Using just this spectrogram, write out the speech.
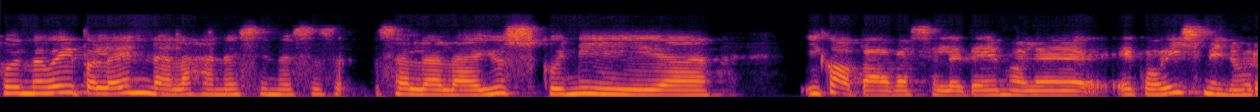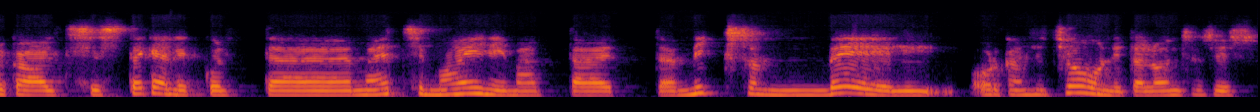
kui me võib-olla enne lähenesime sellele justkui nii äh, igapäevasele teemale egoismi nurga alt, siis tegelikult äh, ma jätsin mainimata, et äh, miks on veel organisatsioonidel, on see siis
